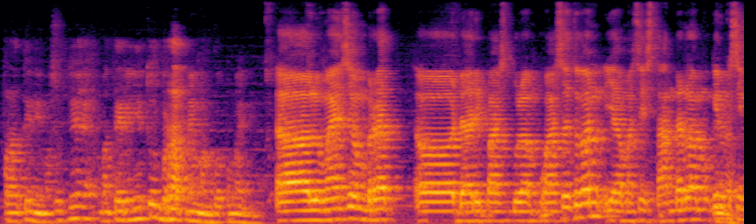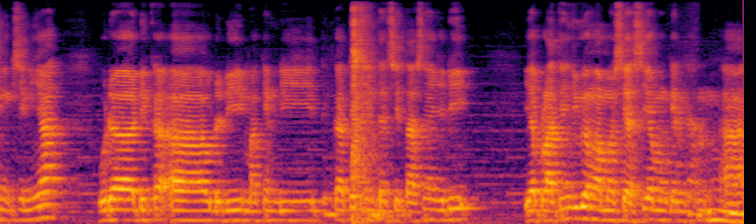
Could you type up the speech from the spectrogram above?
Pelatih ini maksudnya materinya itu berat memang buat pemain. Eh, lumayan sih berat. Eh, dari pas bulan puasa itu kan ya masih standar lah mungkin Iya. ke sini ke sininya udah di eh, udah di makin ditingkatin intensitasnya. Jadi ya pelatih juga nggak mau sia-sia mungkin kan. Hmm. eh,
